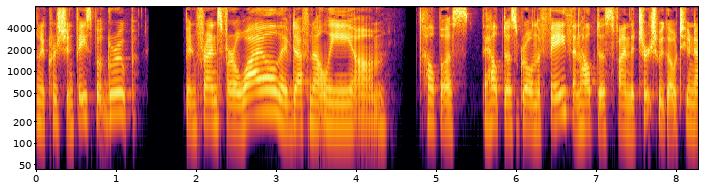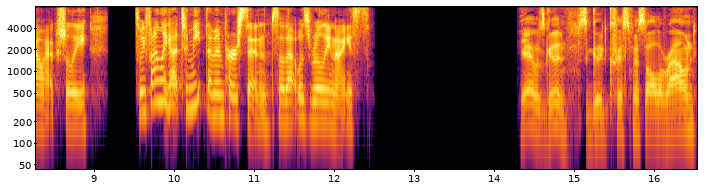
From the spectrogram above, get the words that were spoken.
in a Christian Facebook group. Been friends for a while. They've definitely um, helped us, They helped us grow in the faith and helped us find the church we go to now, actually. So we finally got to meet them in person. So that was really nice. Yeah, it was good. It's a good Christmas all around.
